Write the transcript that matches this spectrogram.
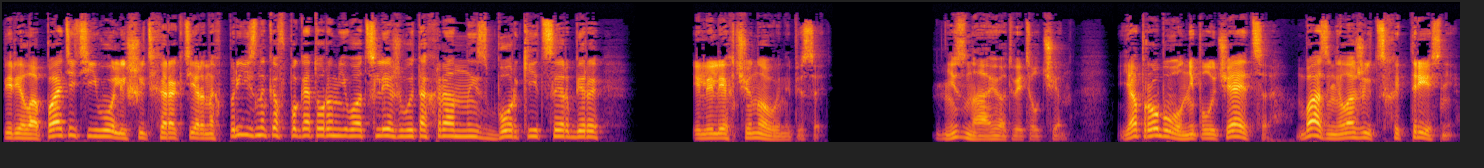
перелопатить его, лишить характерных признаков, по которым его отслеживают охранные сборки и церберы, или легче новый написать? «Не знаю», — ответил Чен. «Я пробовал, не получается. База не ложится, хоть тресни».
